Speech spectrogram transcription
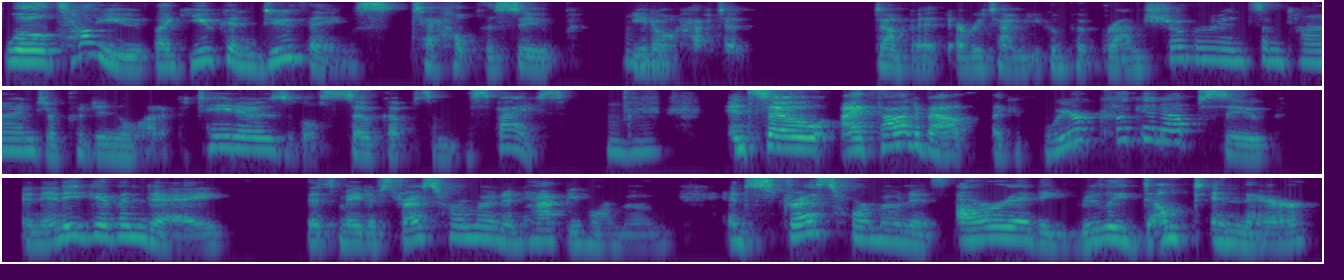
will tell you like you can do things to help the soup. You Mhm. don't have to dump it every time. You can put brown sugar in sometimes, or put in a lot of potatoes. It'll soak up some of the spice. Mhm. And so I thought about like if we're cooking up soup in any given day that's made of stress hormone and happy hormone, and stress hormone is already really dumped in there,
